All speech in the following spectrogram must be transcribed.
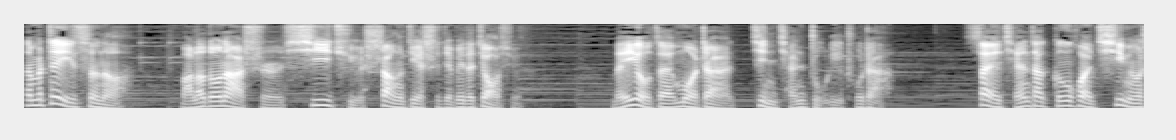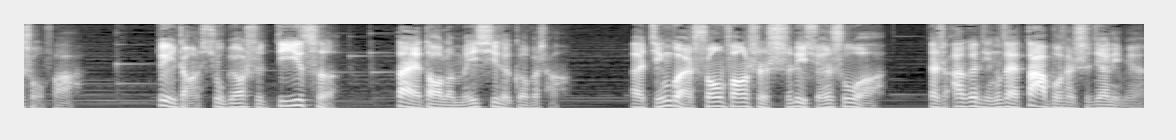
那么这一次呢，马拉多纳是吸取上届世界杯的教训。没有在末战进前主力出战，赛前他更换七名首发，队长袖标是第一次戴到了梅西的胳膊上。呃，尽管双方是实力悬殊啊，但是阿根廷在大部分时间里面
